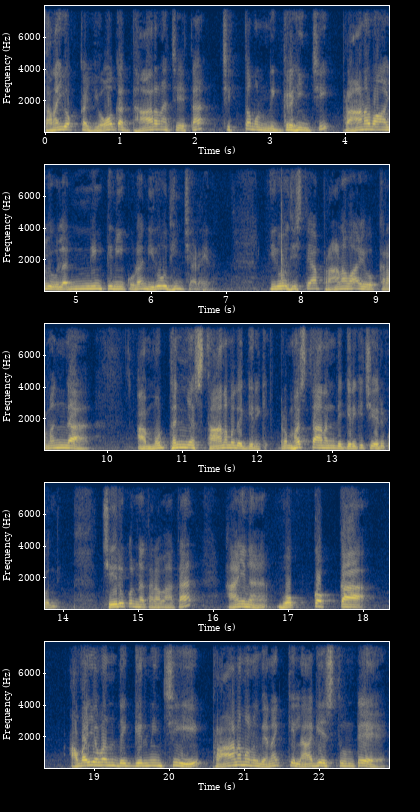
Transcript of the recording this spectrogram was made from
తన యొక్క యోగ ధారణ చేత చిత్తమును నిగ్రహించి ప్రాణవాయువులన్నింటినీ కూడా నిరోధించాడు ఆయన. నిరోధిస్తే ఆ ప్రాణవాయువు క్రమంగా ఆ మూర్ధన్య స్థానము దగ్గరికి బ్రహ్మస్థానం దగ్గరికి చేరుకుంది. చేరుకున్న తర్వాత ఆయన ఒక్కొక్క అవయవం దగ్గర నుంచి ప్రాణమును వెనక్కి లాగేస్తుంటే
